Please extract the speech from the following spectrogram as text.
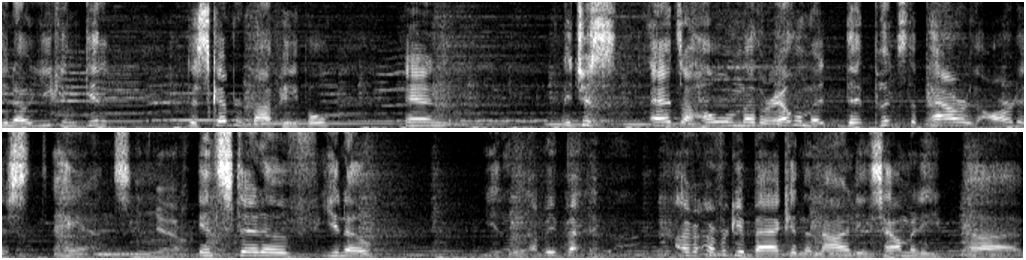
you know you can get it discovered by people and it just adds a whole nother element that puts the power in the artist's hands Yeah. instead of you know you know, I mean, ba- I, I forget back in the '90s how many uh,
